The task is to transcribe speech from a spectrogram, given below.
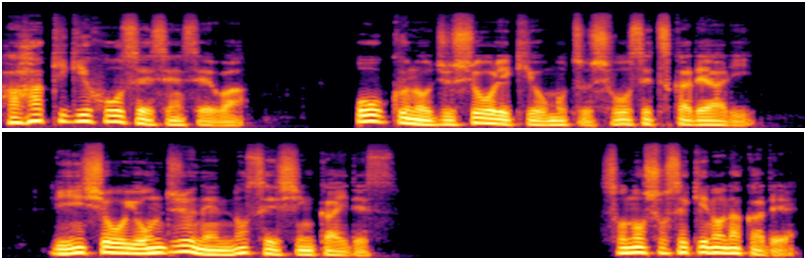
母木義法生先生は、多くの受賞歴を持つ小説家であり、臨床40年の精神科医です。その書籍の中で、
